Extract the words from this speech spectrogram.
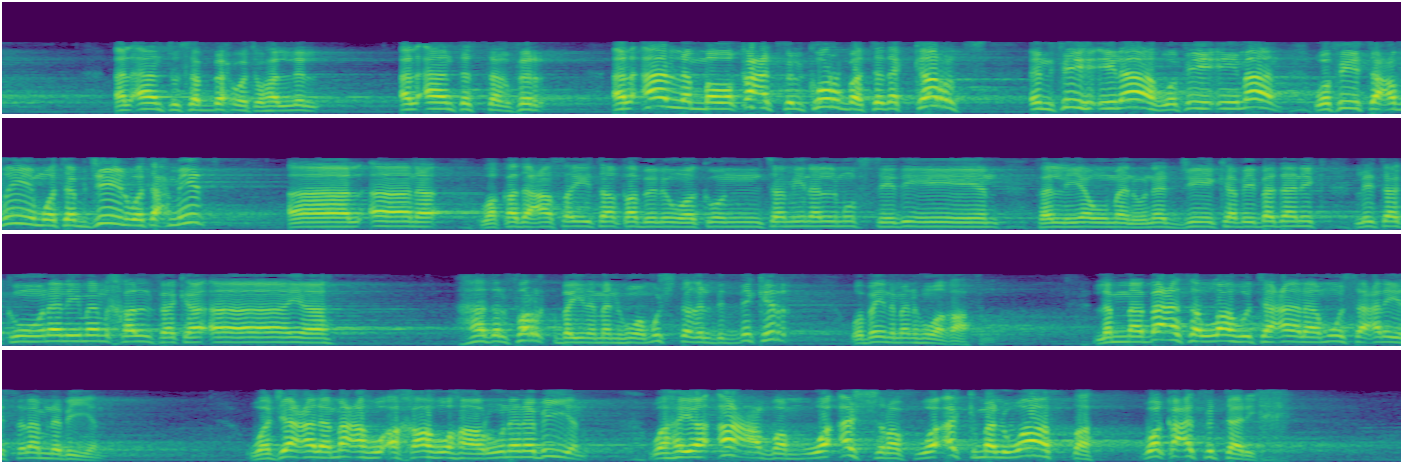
الآن تسبح وتهلل. الآن تستغفر. الآن لما وقعت في الكربة تذكرت إن فيه إله وفيه إيمان وفيه تعظيم وتبجيل وتحميد. الآن وقد عصيت قبل وكنت من المفسدين. فاليوم ننجيك ببدنك لتكون لمن خلفك آية. هذا الفرق بين من هو مشتغل بالذكر وبين من هو غافل. لما بعث الله تعالى موسى عليه السلام نبيا وجعل معه أخاه هارون نبيا وهي أعظم وأشرف وأكمل واسطة وقعت في التاريخ.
